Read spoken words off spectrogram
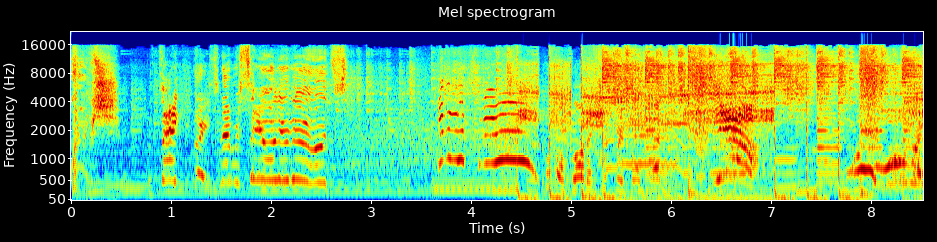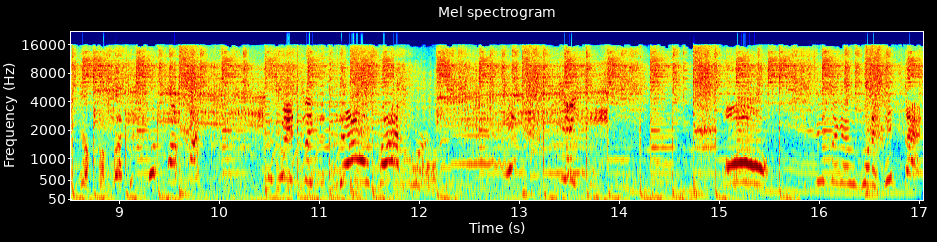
whoosh. But thank you guys never say all your dudes. Oh god I took my phone pad yeah! Oh, oh my god. It went like down backwards Oh! It feels like I was gonna hit that!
